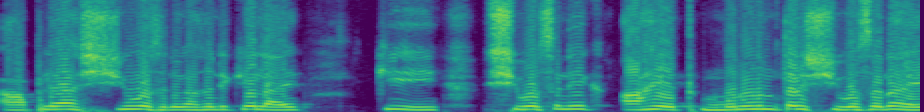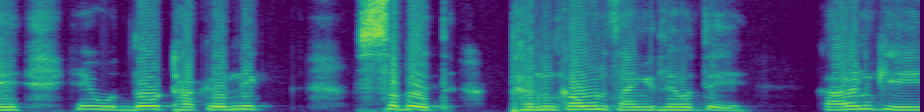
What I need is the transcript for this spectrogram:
आपल्या शिवसैनिकांसाठी केलाय की शिवसैनिक आहेत म्हणून तर शिवसेना आहे हे उद्धव ठाकरेंनी सभेत ठणकावून सांगितले होते. कारण की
